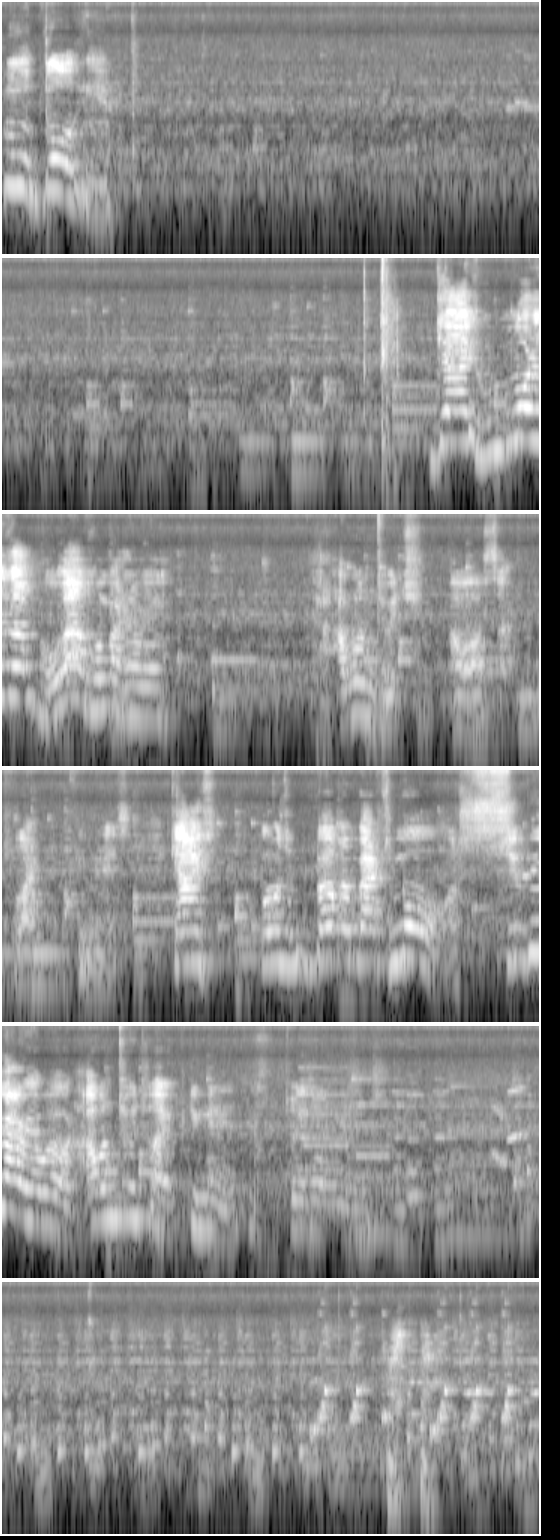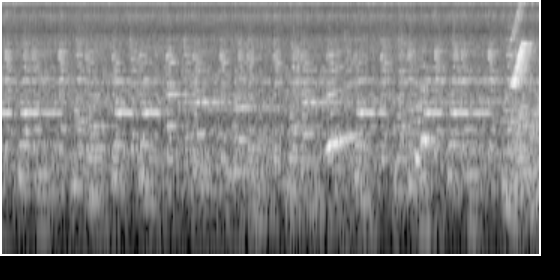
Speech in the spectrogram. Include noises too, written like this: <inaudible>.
I'm bored here. Guys, what is up? Welcome back everyone. I wasn't Twitch. I was uh, playing a few minutes. Guys, welcome, back to more Super Mario World. I wasn't Twitch like a few minutes. Please don't reasons. Guys,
